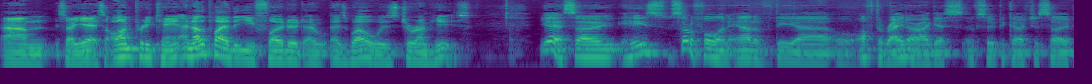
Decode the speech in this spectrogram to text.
Um, so yeah, so I'm pretty keen. Another player that you floated as well was Jahrome Hughes. Yeah, so he's sort of fallen out of the uh, or off the radar, I guess, of super coaches. So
